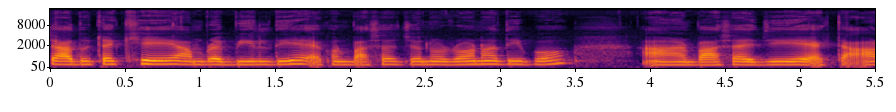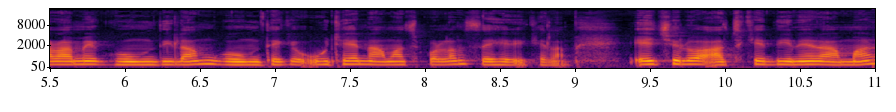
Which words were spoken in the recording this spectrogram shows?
চা দুটা খেয়ে আমরা বিল দিয়ে এখন বাসার জন্য রওনা দিব। আর বাসায় গিয়ে একটা আরামে ঘুম দিলাম। ঘুম থেকে উঠে নামাজ পড়লাম, সেহেরি খেলাম। এই ছিল আজকে দিনের আমার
